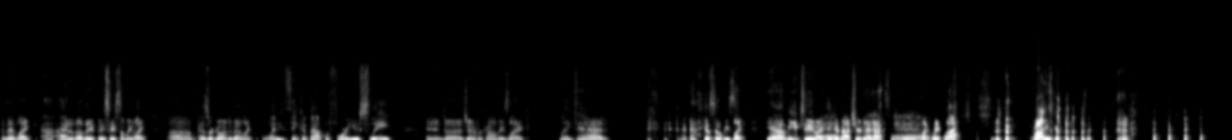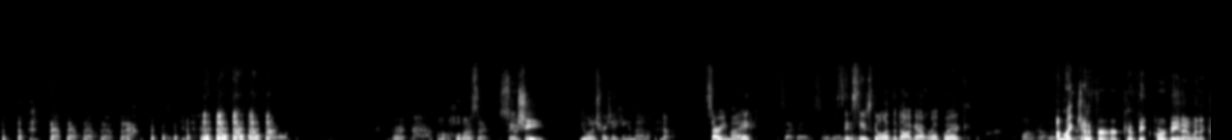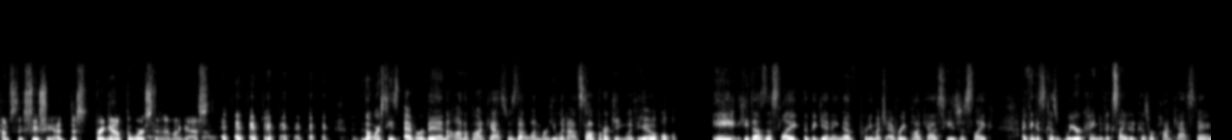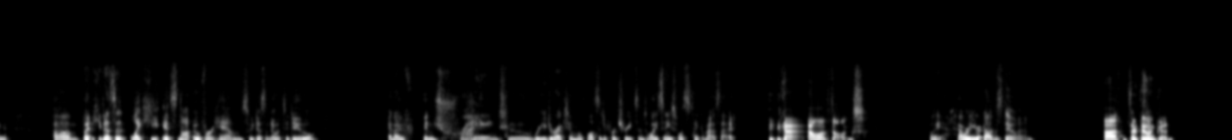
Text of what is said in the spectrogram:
then, like, I, I don't know, they, they say something like, uh, as they're going to bed, like, what do you think about before you sleep? And uh, Jennifer Connelly's like, my dad. and I guess Sophie's like, yeah, me too. I think about your dad. Like, wait, what? what? That, that, that, that, that. All right. Ho- Hold on a sec. Sushi. You want to try taking him out? No. Sorry, Mike. Seconds. St- Steve's gonna let the dog out real quick. I'm like Jennifer Cavi- Corvino when it comes to sushi. I just bring out the worst in him, I guess. the worst he's ever been on a podcast was that one where he would not stop barking with you. he he does this like the beginning of pretty much every podcast. He's just like I think it's cuz we're kind of excited cuz we're podcasting. Um but he doesn't like he it's not over him so he doesn't know what to do. And I've been trying to redirect him with lots of different treats and toys and he's supposed to take him outside. You gotta love dogs. Oh yeah. How are your dogs doing? Uh, they're doing good.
